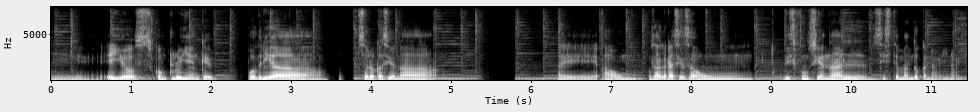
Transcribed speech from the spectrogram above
Eh, ellos concluyen que podría ser ocasionada eh, a un, o sea, gracias a un disfuncional sistema endocannabinoide.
